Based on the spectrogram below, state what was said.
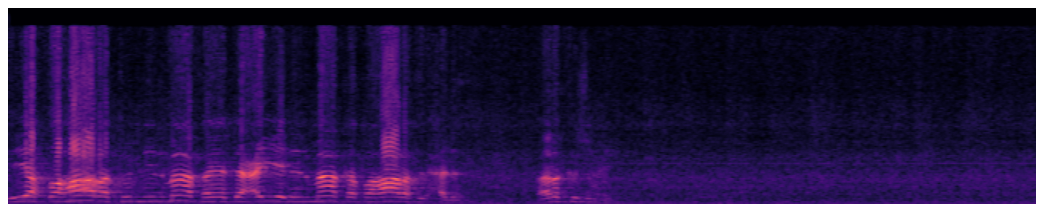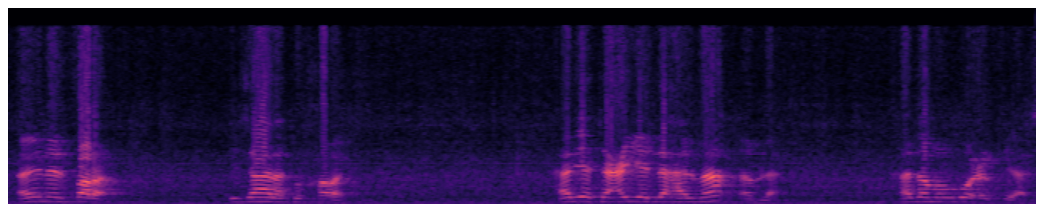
هي طهارة للماء فيتعين الماء كطهارة الحدث. ركز معي. أين الفرع؟ إزالة الخبث. هل يتعين لها الماء أم لا؟ هذا موضوع القياس.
